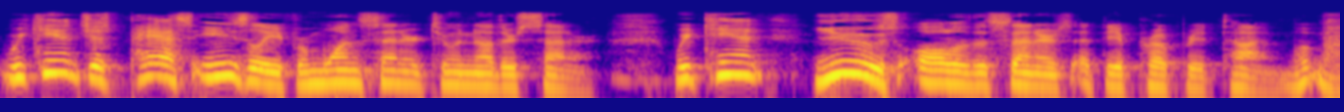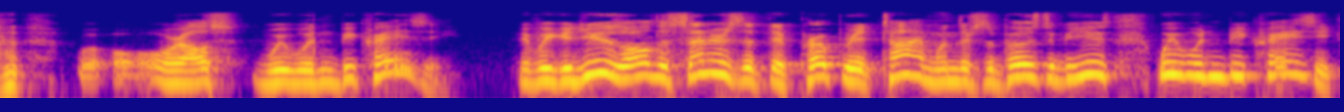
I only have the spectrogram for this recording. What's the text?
we can't just pass easily from one center to another center. We can't use all of the centers at the appropriate time. or else we wouldn't be crazy. If we could use all the centers at the appropriate time when they're supposed to be used, we wouldn't be crazy.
